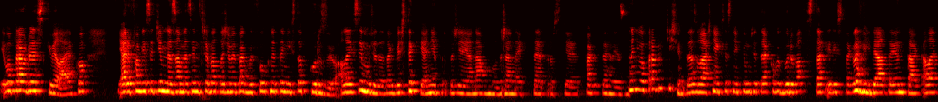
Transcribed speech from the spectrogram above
je opravdu je skvělá, jako já doufám, že se tím nezamezím třeba to, že mi pak vyfouknete místo v kurzu, ale jestli můžete, tak běžte k Janě, protože Jana v Modřanech, to je prostě fakt to hvězda. Na ní opravdu těším, to je zvláštní, jak si s někým můžete jako vybudovat vztah, i když se takhle vydáte jen tak, ale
